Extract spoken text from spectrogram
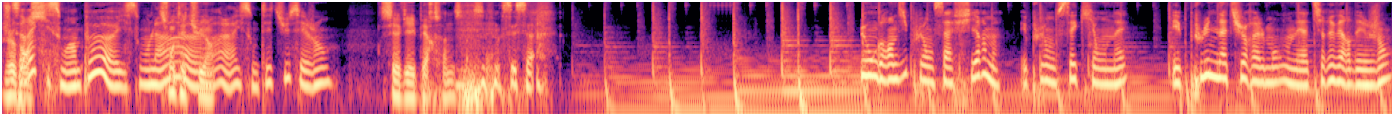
Je C'est vrai qu'ils sont un peu, euh, ils sont là. Ils sont têtus, euh, hein. voilà, ils sont têtus, ces gens. C'est la vieille personne, ça. c'est- c'est ça. Plus on grandit, plus on s'affirme et plus on sait qui on est. Et plus naturellement on est attiré vers des gens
